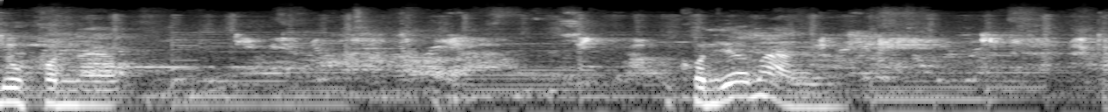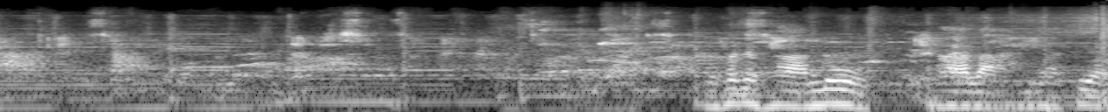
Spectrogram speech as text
ดูคนนะครับ คนเยอะมากเลยแล้วก็จะพาลูกพาหลานมาเที่ยว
